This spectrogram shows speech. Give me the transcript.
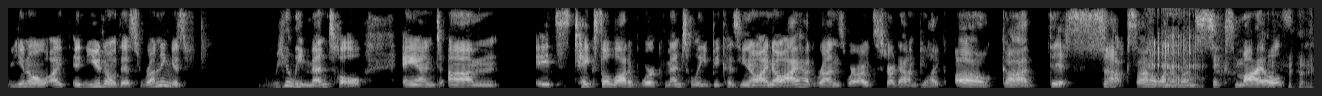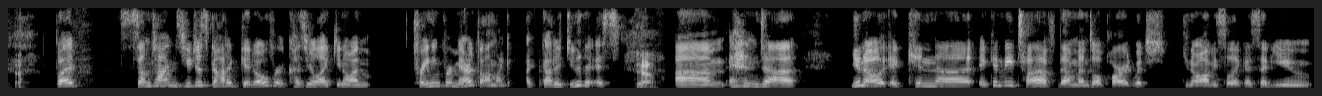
you know, I and you know this running is really mental, and um, it takes a lot of work mentally because you know I know I had runs where I would start out and be like, oh God, this sucks. I don't want to run six miles, but sometimes you just got to get over it because you're like, you know, I'm training for a marathon. Like I got to do this. Yeah. Um, and uh, you know, it can uh, it can be tough that mental part, which you know, obviously, like I said, you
